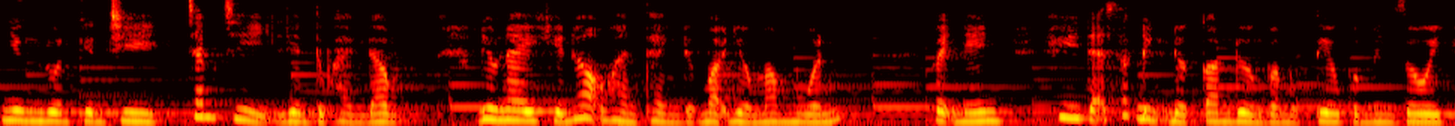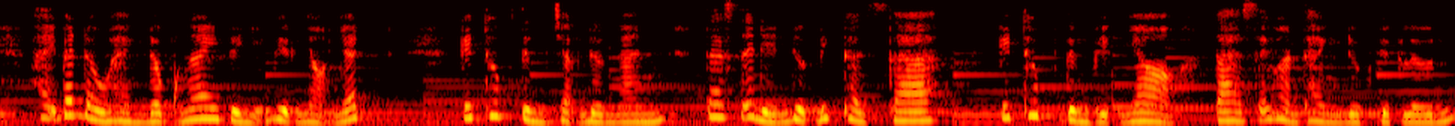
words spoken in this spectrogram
nhưng luôn kiên trì, chăm chỉ, liên tục hành động. Điều này khiến họ hoàn thành được mọi điều mong muốn. Vậy nên, khi đã xác định được con đường và mục tiêu của mình rồi, hãy bắt đầu hành động ngay từ những việc nhỏ nhất. Kết thúc từng chặng đường ngắn, ta sẽ đến được đích thật xa. Kết thúc từng việc nhỏ, ta sẽ hoàn thành được việc lớn.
